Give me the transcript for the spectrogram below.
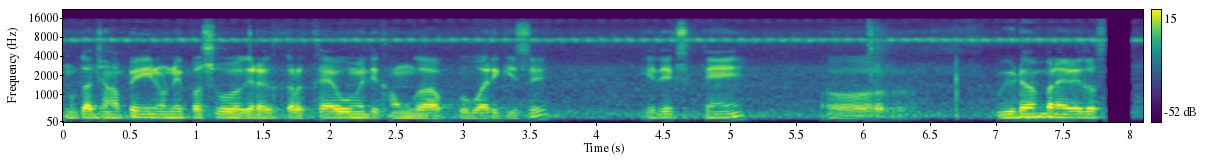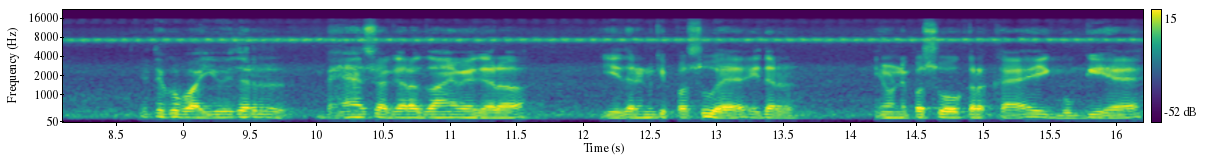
उनका जहाँ पे इन्होंने पशु वगैरह कर रखा है, वो मैं दिखाऊँगा आपको बारीकी से। ये देख सकते हैं, और वीडियो में बने रहे दोस्तों ये देखो भाई, इधर भैंस वगैरह, गाय वगैरह, ये इधर इनके पशु है, इधर इन्होंने पशुओं का रखा है, एक बुग्गी है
